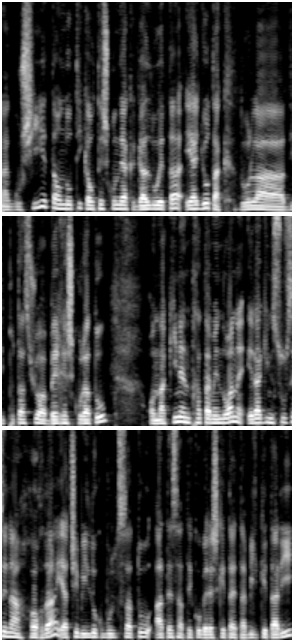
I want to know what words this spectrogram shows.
nagusi eta ondotik hauteskundeak galdu eta EAJotak duela diputazioa berreskuratu. Ondakinen tratamenduan eragin zuzena hor da, EH Bilduk bultzatu atezateko beresketa eta bilketari,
